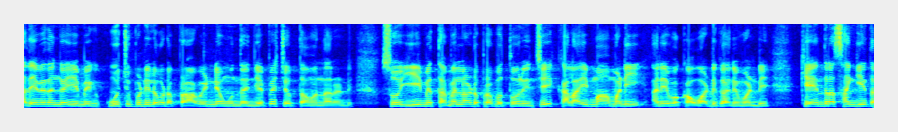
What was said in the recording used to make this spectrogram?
అదేవిధంగా ఈమెకి కూచిపూడిలో కూడా ప్రావీణ్యం ఉందని చెప్పేసి చెప్తా ఉన్నారండి. సో ఈమె తమిళనాడు ప్రభుత్వం నుంచి కలాయి మామణి అనే ఒక అవార్డు కానివ్వండి కేంద్ర సంగీత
